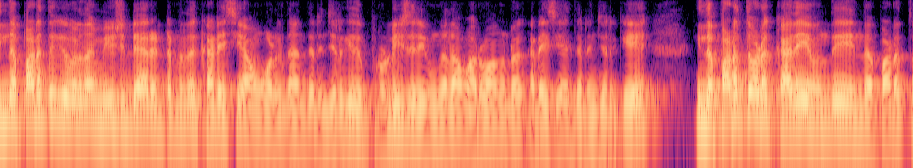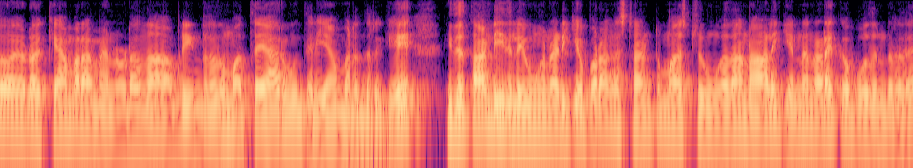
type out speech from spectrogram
இந்த படத்துக்கு இவர் தான் மியூசிக் டைரக்டர்ன்றது கடைசி அவங்களுக்கு தான் தெரிஞ்சிருக்கு. இது ப்ரொடியூசர் இவங்க தான் வருவாங்கன்ற கடைசியாக தெரிஞ்சிருக்கு. இந்த படத்தோட கதை வந்து இந்த படத்தோட கேமராமேனோட தான் அப்படின்றதும் மற்ற யாருக்கும் தெரியாமல் இருந்திருக்கு. இதை தாண்டி இதில் இவங்க நடிக்க போகிறாங்க ஸ்டண்ட் மாஸ்டர் இவங்க தான். நாளைக்கு என்ன நடக்க போகுதுன்றத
